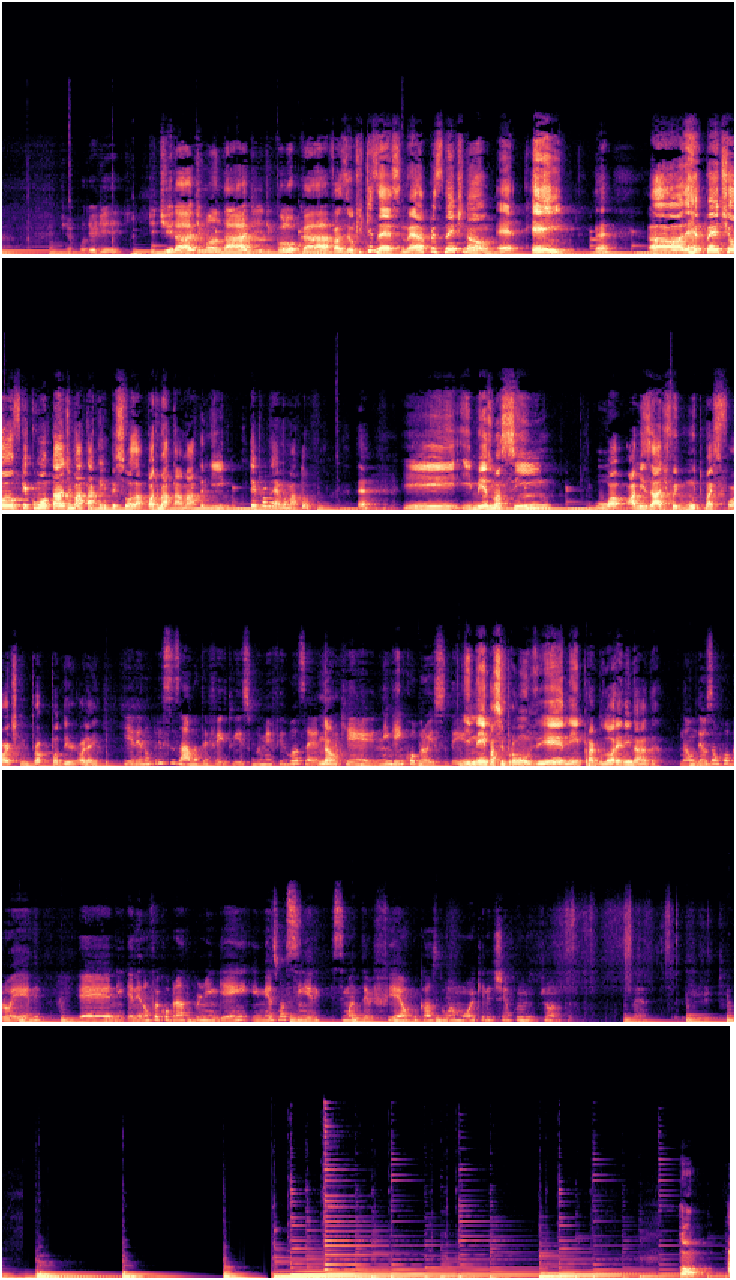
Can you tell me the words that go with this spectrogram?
tinha poder de, de tirar, de mandar, de, de colocar. Fazer o que quisesse. Não era presidente, não. É rei, né? Ah, de repente eu fiquei com vontade de matar aquele pessoa lá. Pode matar, mata. E não tem problema, matou. Né? E, e mesmo assim, o- a, a amizade foi muito mais forte que o próprio poder. Olha aí. E ele não precisava ter feito isso por Mefibosete. Não. Porque ninguém cobrou isso dele. E nem pra se promover, nem pra glória, nem nada. Não, Deus não cobrou ele. É, ele não foi cobrado por ninguém. E mesmo assim ele se manteve fiel por causa do amor que ele tinha por Jonatas. Né? Perfeito.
